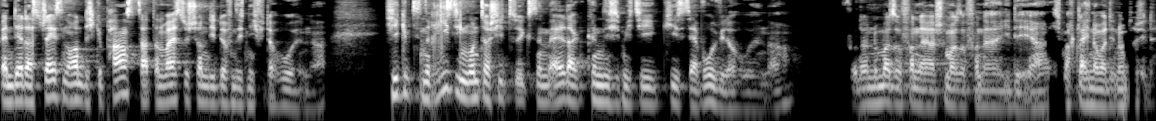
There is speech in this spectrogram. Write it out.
wenn der das JSON ordentlich gepasst hat, dann weißt du schon, die dürfen sich nicht wiederholen. Ja. Hier gibt es einen riesigen Unterschied zu XML, da können sich mich die Keys sehr wohl wiederholen. Ja. Oder nur mal so von der, schon mal so von der Idee, ja. Ich mache gleich nochmal den Unterschied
